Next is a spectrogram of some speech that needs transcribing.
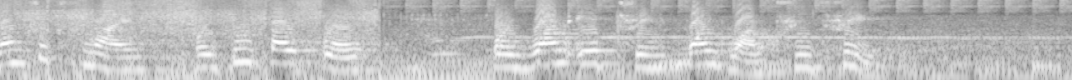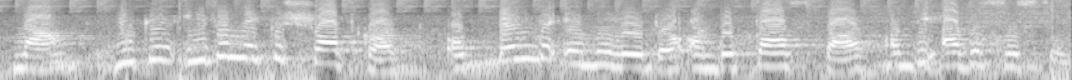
169.254.183.133. Now, you can either make a shortcut or pin the emulator on the taskbar on the other system.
